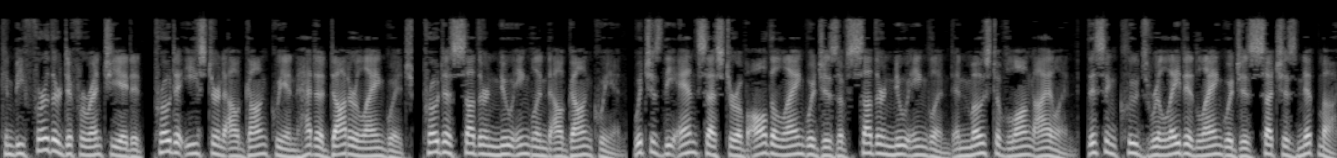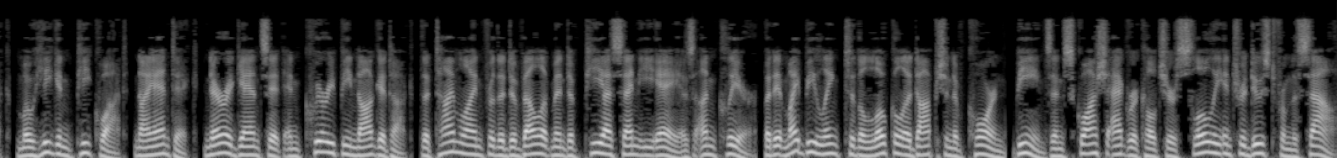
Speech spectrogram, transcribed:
can be further differentiated. Proto-Eastern Algonquian had a daughter language, Proto-Southern New England Algonquian, which is the ancestor of all the languages of southern New England and most of Long Island. This includes related languages such as Nipmuc, Mohegan Pequot, Niantic, Narragansett, and Quiripi Naugatuck. The timeline for the development of PSNEA is unclear, but it might be linked to the local adoption of corn, beans, and squash agriculture slowly introduced from the south.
